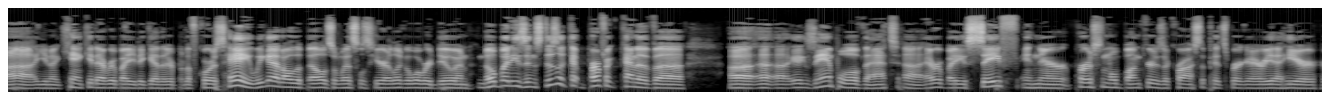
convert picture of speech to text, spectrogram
uh, you know, can't get everybody together. But of course, hey, we got all the bells and whistles here. Look at what we're doing. Nobody's in. This is a perfect kind of. Uh, uh, uh, uh, example of that. Uh, everybody's safe in their personal bunkers across the Pittsburgh area here.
